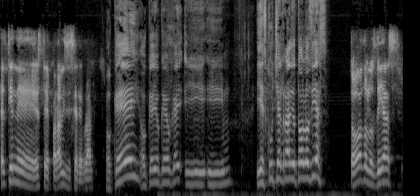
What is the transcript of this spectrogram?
él tiene este parálisis cerebral. Ok, ok, ok, ok. Y, y, y escucha el radio todos los días. Todos los días,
